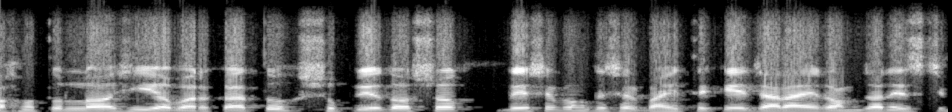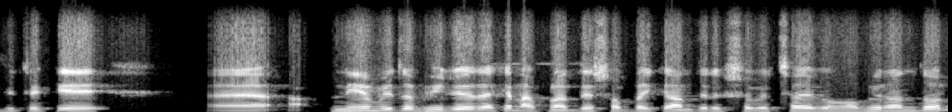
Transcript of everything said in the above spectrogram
রহমতুল্লাহি আবরকাতু সুপ্রিয় দর্শক, দেশ এবং দেশের বাইরে থেকে যারা রমজান এসটিভি থেকে নিয়মিত ভিডিও দেখেন, আপনাদের সবাইকে আন্তরিক শুভেচ্ছা এবং অভিনন্দন।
